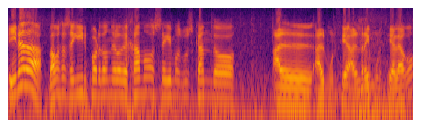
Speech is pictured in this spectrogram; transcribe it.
Y nada, vamos a seguir por donde lo dejamos Seguimos buscando al, al, murcia, al rey murciélago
